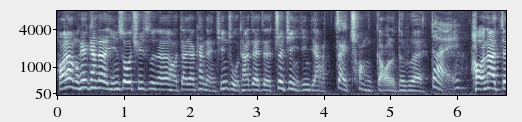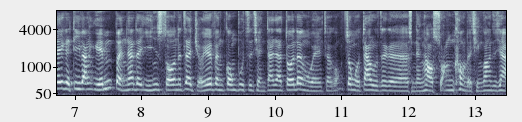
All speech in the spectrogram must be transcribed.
好，那我们可以看它的营收趋势呢，好，大家看得很清楚，它在这最近已经这样再创高了，对不对？对。好，那这个地方原本它的营收呢，在九月份公布之前，大家都认为这个中国大陆这个能耗双控的情况之下，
